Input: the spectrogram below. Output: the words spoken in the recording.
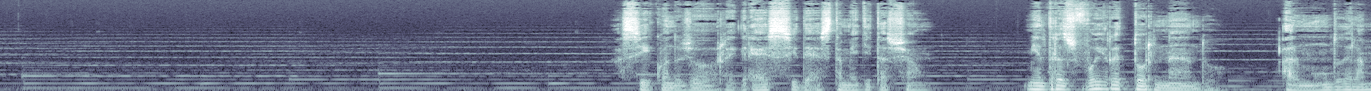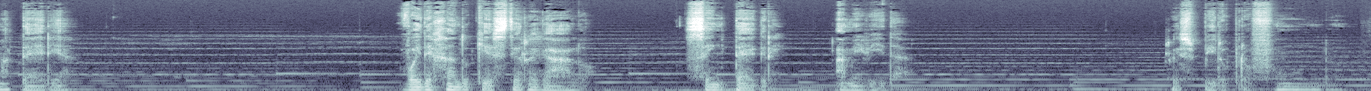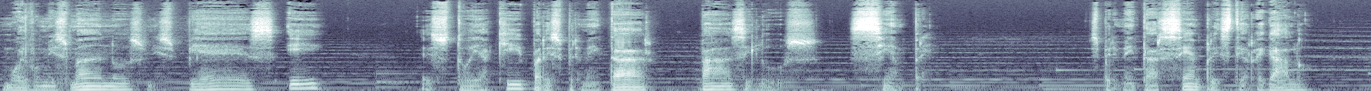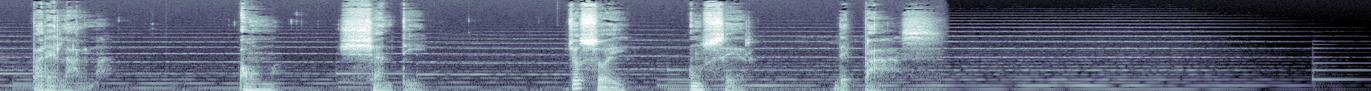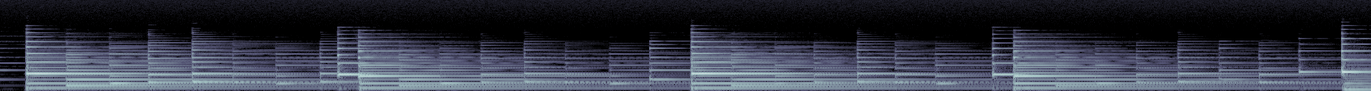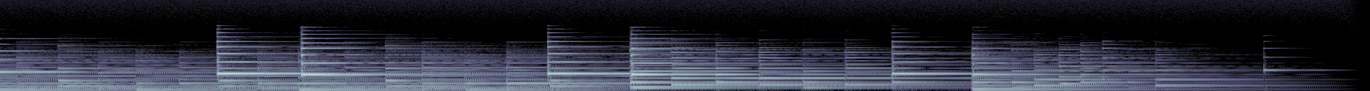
Assim, quando eu regresse desta meditação, mientras vou retornando ao mundo da matéria, vou deixando que este regalo se integre a minha vida. Respiro profundo, muevo mis manos, mis pies e estou aqui para experimentar paz e luz sempre. Experimentar sempre este regalo para el alma. Om Shanti. Eu sou um ser de paz.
